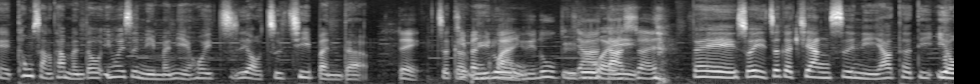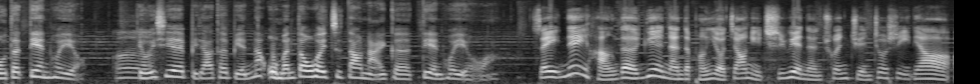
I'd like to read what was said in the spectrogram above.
哎、欸，通常他们都因为是你们也会只有吃基本的。对，这个鱼露、鱼露加大蒜，对，所以这个酱是你要特地，有的店会有，嗯，有一些比较特别，那我们都会知道哪一个店会有啊。所以内行的越南的朋友教你吃越南春卷，就是一定要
